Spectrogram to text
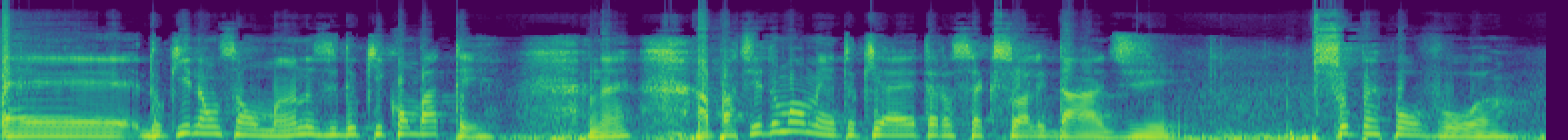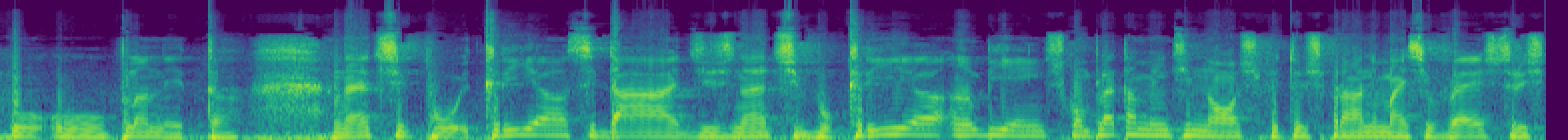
é, do que não são humanos e do que combater. Né? A partir do momento que a heterossexualidade superpovoa o, o planeta, né? Tipo, cria cidades, né? Tipo, cria ambientes completamente inóspitos para animais silvestres,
